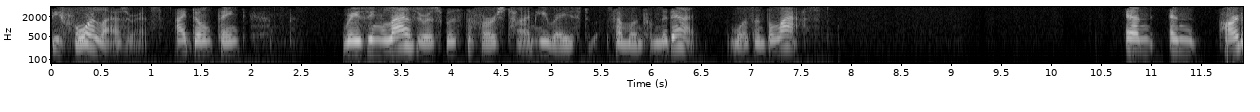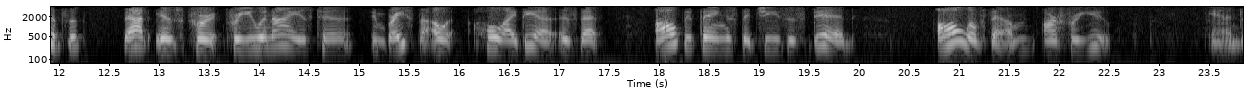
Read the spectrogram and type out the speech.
before Lazarus? I don't think raising Lazarus was the first time he raised someone from the dead. It wasn't the last. And and part of the, that is for for you and I is to embrace the oh, whole idea is that all the things that Jesus did, all of them are for you, and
